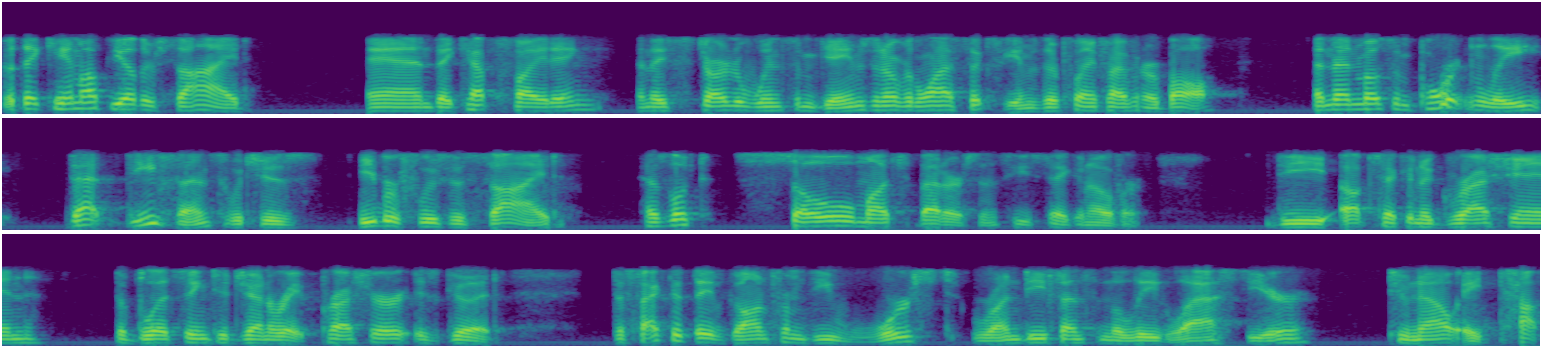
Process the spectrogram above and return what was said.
but they came out the other side and they kept fighting and they started to win some games and over the last 6 games they're playing 500 ball. And then most importantly that defense which is Eberflus's side has looked so much better since he's taken over. The uptick in aggression, the blitzing to generate pressure is good. The fact that they've gone from the worst run defense in the league last year to now a top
